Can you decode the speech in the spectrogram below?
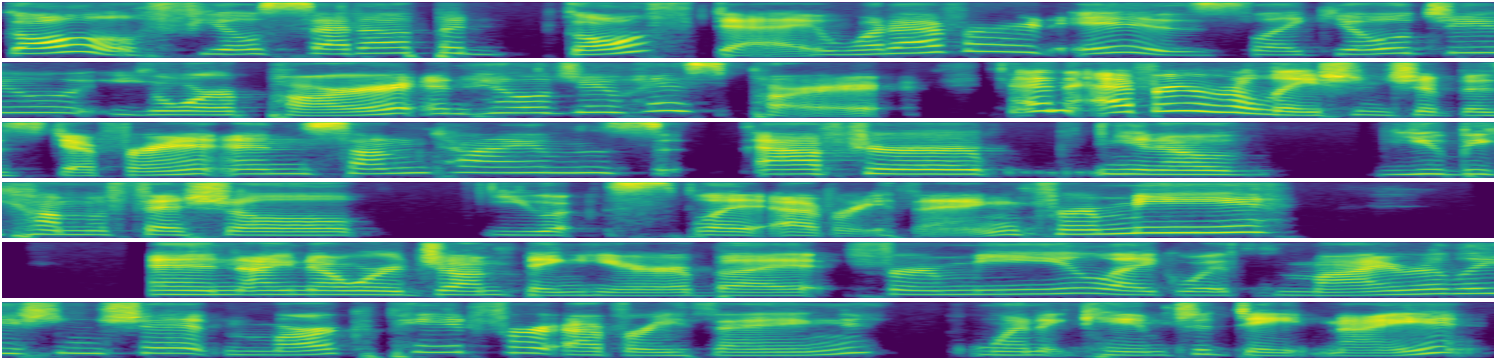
golf. You'll set up a golf day, whatever it is. Like you'll do your part and he'll do his part. And every relationship is different. And sometimes after, you know, you become official, you split everything. For me, and I know we're jumping here, but for me, like with my relationship, Mark paid for everything when it came to date night.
